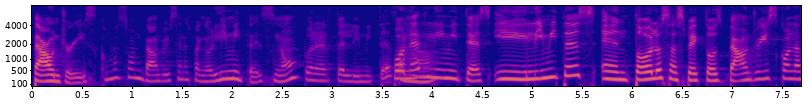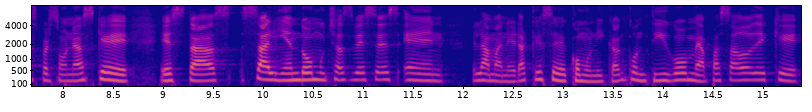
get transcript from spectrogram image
boundaries. ¿Cómo son boundaries en español? Límites, ¿no? Ponerte límites. Poner límites y límites en todos los aspectos. Boundaries con las personas que estás saliendo muchas veces en la manera que se comunican contigo. Me ha pasado de que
